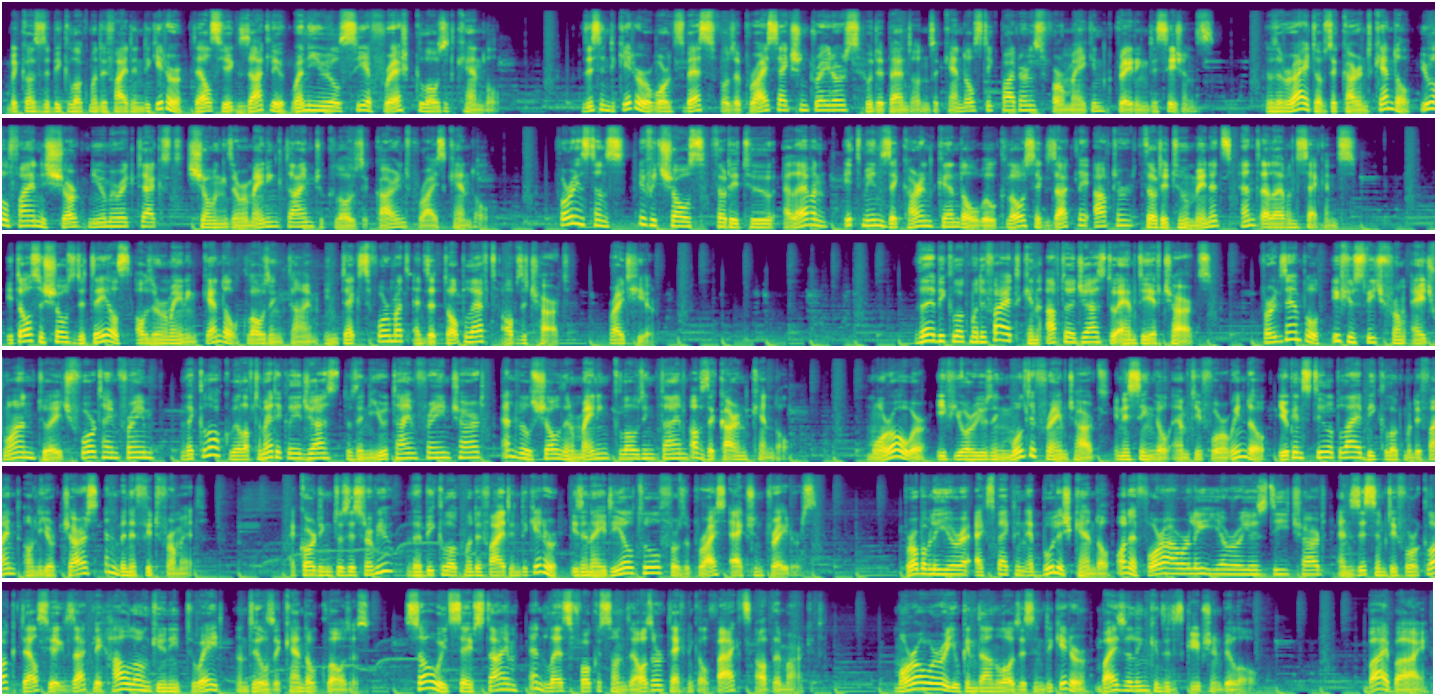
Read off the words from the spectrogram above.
Because the Big Clock modified indicator tells you exactly when you will see a fresh closed candle. This indicator works best for the price action traders who depend on the candlestick patterns for making trading decisions. To the right of the current candle, you will find a short numeric text showing the remaining time to close the current price candle. For instance, if it shows 32.11, it means the current candle will close exactly after 32 minutes and 11 seconds. It also shows details of the remaining candle closing time in text format at the top left of the chart, right here. The Big Clock modified can auto-adjust to MTF charts. For example, if you switch from H1 to H4 timeframe, the clock will automatically adjust to the new timeframe chart and will show the remaining closing time of the current candle. Moreover, if you are using multi-frame charts in a single MT4 window, you can still apply Big Clock modified on your charts and benefit from it. According to this review, the Big Clock modified indicator is an ideal tool for the price action traders. Probably you're expecting a bullish candle on a 4-hourly EURUSD chart and this MT4 clock tells you exactly how long you need to wait until the candle closes. So it saves time and let's focus on the other technical facts of the market. Moreover, you can download this indicator by the link in the description below. Bye bye!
